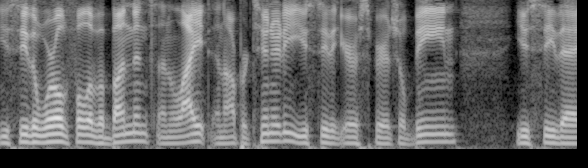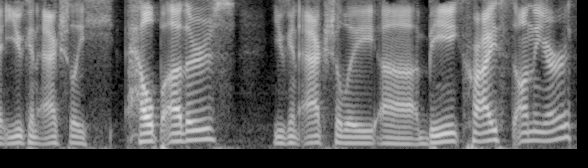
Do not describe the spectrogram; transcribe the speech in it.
You see the world full of abundance and light and opportunity. You see that you're a spiritual being. You see that you can actually help others. You can actually uh, be Christ on the earth.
